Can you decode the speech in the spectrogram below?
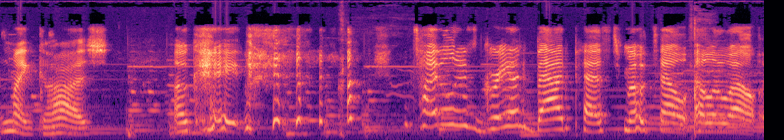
Oh my gosh. Okay. the title is Grand Bad Pest Motel LOL.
